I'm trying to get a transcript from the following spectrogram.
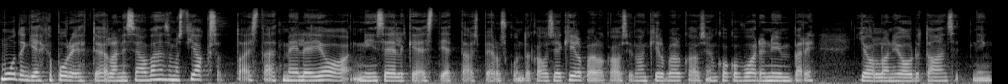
Muutenkin ehkä purjehtijoilla, niin se on vähän semmoista jaksottaista, että meillä ei ole niin selkeästi, että olisi peruskuntokausi ja kilpailukausi, vaan kilpailukausi on koko vuoden ympäri, jolloin joudutaan sitten niin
